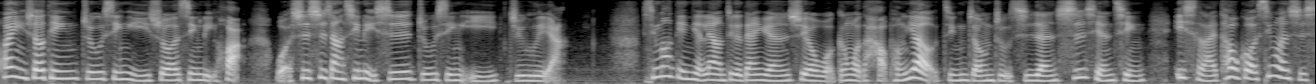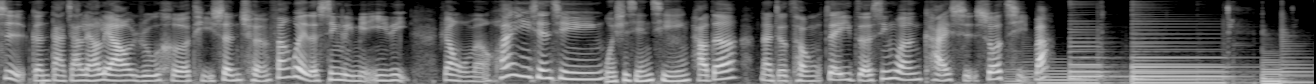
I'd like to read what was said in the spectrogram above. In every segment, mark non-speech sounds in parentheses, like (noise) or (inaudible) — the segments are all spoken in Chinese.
欢迎收听朱心怡说心里话，我是视障心理师朱心怡 Julia。星光点点亮这个单元是由我跟我的好朋友金钟主持人施贤琴一起来透过新闻时事跟大家聊聊如何提升全方位的心理免疫力。让我们欢迎贤琴，我是贤琴。好的，那就从这一则新闻开始说起吧。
